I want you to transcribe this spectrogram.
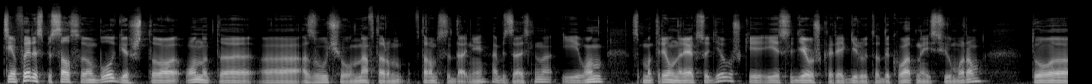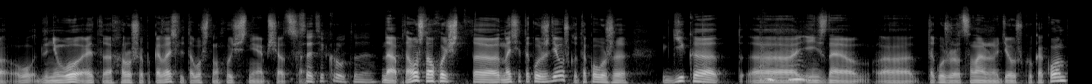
Тим Феррис писал в своем блоге, что он это э, озвучивал на втором, втором свидании обязательно, и он смотрел на реакцию девушки, и если девушка реагирует адекватно и с юмором, то для него это хороший показатель того, что он хочет с ней общаться. Кстати, круто, да. Да, потому что он хочет э, найти такую же девушку, такого же гика, э, я не знаю, э, такую же рациональную девушку, как он,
